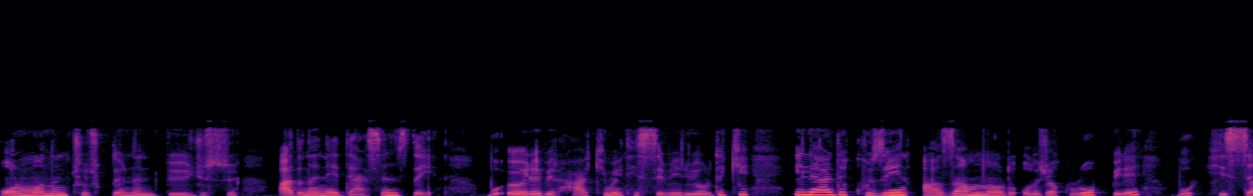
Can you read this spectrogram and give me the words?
ormanın çocuklarının büyücüsü. Adına ne dersiniz deyin. Bu öyle bir hakimiyet hissi veriyordu ki ileride kuzeyin azam lordu olacak Rob bile bu hissi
